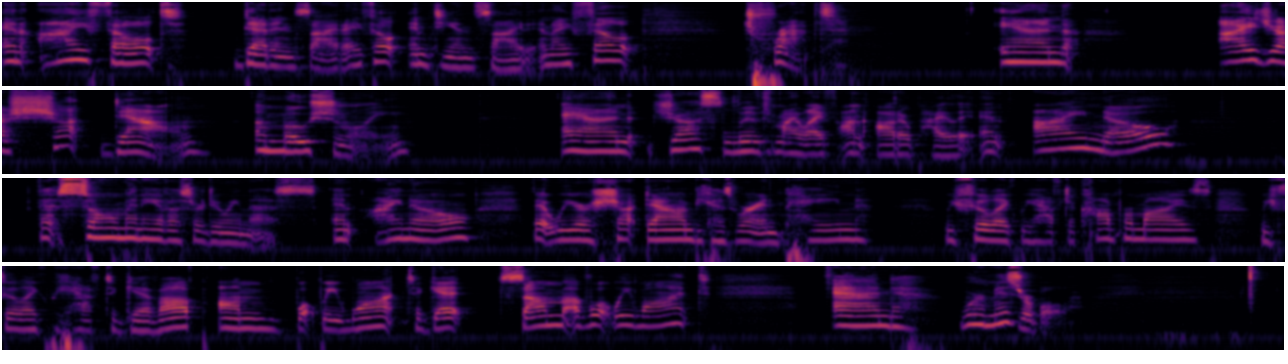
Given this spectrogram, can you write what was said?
And I felt dead inside. I felt empty inside. And I felt trapped. And I just shut down emotionally and just lived my life on autopilot. And I know that so many of us are doing this. And I know that we are shut down because we're in pain. We feel like we have to compromise. We feel like we have to give up on what we want to get some of what we want. And we're miserable.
